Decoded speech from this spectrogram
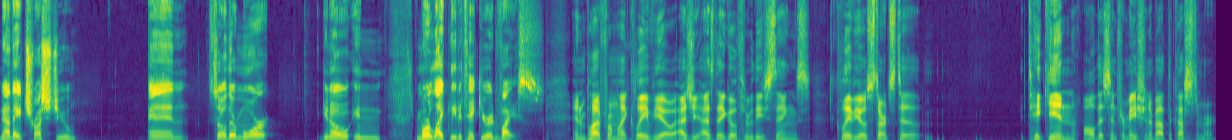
Now they trust you, and so they're more, you know, in more likely to take your advice. And a platform like Klaviyo, as you as they go through these things, Klaviyo starts to take in all this information about the customer.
